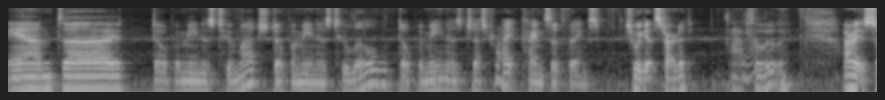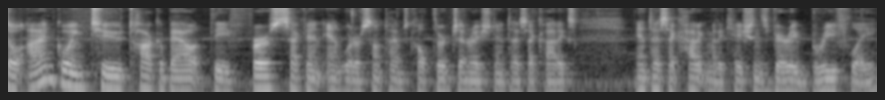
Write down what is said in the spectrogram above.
And uh, dopamine is too much, dopamine is too little, dopamine is just right kinds of things. Should we get started? Absolutely. Yeah. All right, so I'm going to talk about the first, second, and what are sometimes called third generation antipsychotics, antipsychotic medications very briefly.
